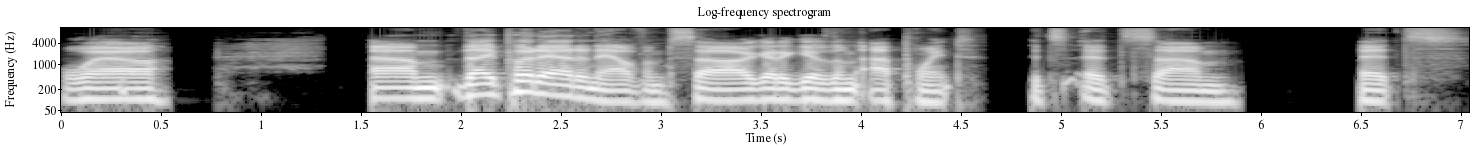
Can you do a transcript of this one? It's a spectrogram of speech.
well, um, they put out an album, so I got to give them a point. It's it's um, it's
